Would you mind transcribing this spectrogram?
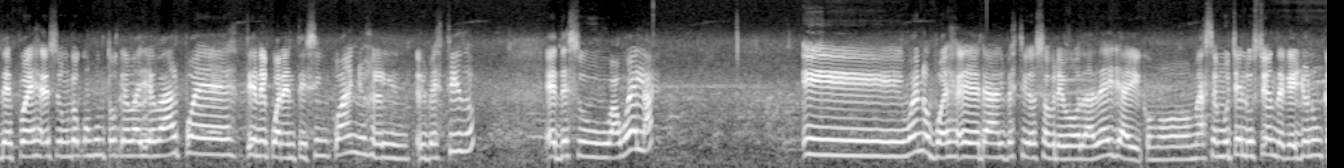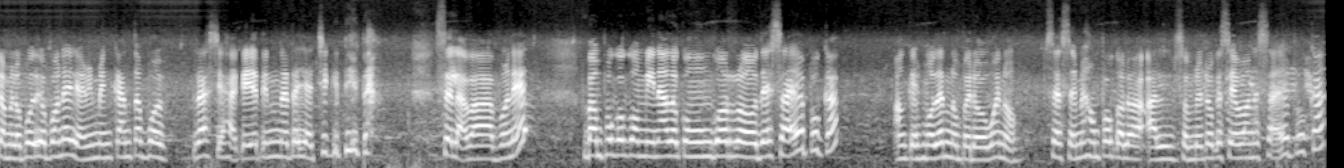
Después el segundo conjunto que va a llevar pues tiene 45 años el, el vestido, es de su abuela y bueno pues era el vestido sobre boda de ella y como me hace mucha ilusión de que yo nunca me lo he podido poner y a mí me encanta pues gracias a que ella tiene una talla chiquitita se la va a poner. Va un poco combinado con un gorro de esa época, aunque es moderno, pero bueno, se asemeja un poco al sombrero que se llevaba en esa época.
